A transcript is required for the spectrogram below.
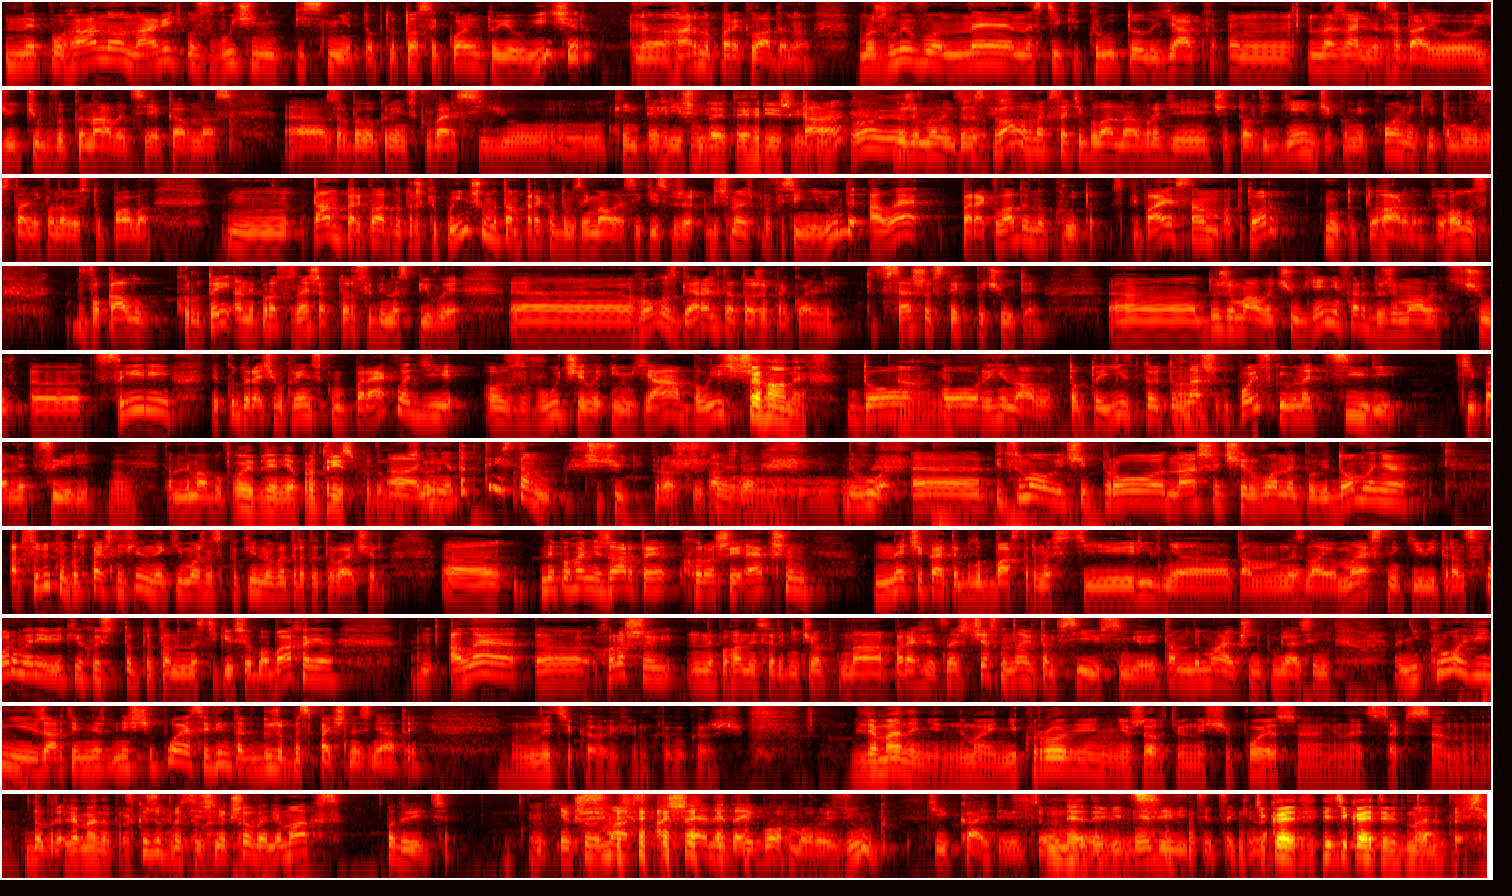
Непогано навіть озвучені пісні. Тобто, то секойн to your вечір гарно перекладено. Можливо, не настільки круто, як, ем, на жаль, не згадаю youtube виконавець яка в нас е, зробила українську версію Киньте гріш. Дайте гріші. Так, Ой, дуже миленько заспівала. все. Вона, кстати, була на вроді чи то Вігейм, чи Комікон, який там був з останніх, вона виступала. Там перекладено трошки по-іншому, там перекладом займалися якісь вже більш-менш професійні люди, але перекладено круто. Співає сам актор, ну тобто гарно. Тобто голос вокалу крутий, а не просто, знаєш, актор собі наспівує. Е, голос Геральта теж прикольний. Все, що встиг почути. Е, дуже мало чув Єніфер, дуже мало чув е, Цирі, яку, до речі, в українському перекладі озвучили ім'я ближче Цигани. до А, оригіналу. Тобто, її, тобто в наш польською вона Цірі, типа не Цирі. О. Там нема букв. Ой, блін, я про тріс подумав. А, ні, ні, так тріс там чуть-чуть просто. знаєш, да. Вот. Е, підсумовуючи про наше червоне повідомлення. Абсолютно безпечний фільм, на який можна спокійно витратити вечір. Е, непогані жарти, хороший екшен. Не чекайте блокбастерності рівня там, не знаю, месників і трансформерів якихось, тобто там настільки все бабахає. Але е, хороший, непоганий середнячок на перегляд. Знаєш, чесно, навіть там всією сім'єю. Там немає, якщо не помиляюся, ні, ні крові, ні жартів, ні, ні ще пояса. Він так дуже безпечно знятий. Не цікавий фільм, грубо кажучи. Для мене ні. Немає ні крові, ні жартів нижче пояса, ні навіть секс-сцен. Ну, Добре, Для мене про- скажу простіше, якщо ви не Макс, подивіться. Якщо ви Макс, а ще не дай Бог морозюк, тікайте від цього. Не дивіться. Не дивіться це кіно. Тікай, тікайте від мене теж.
